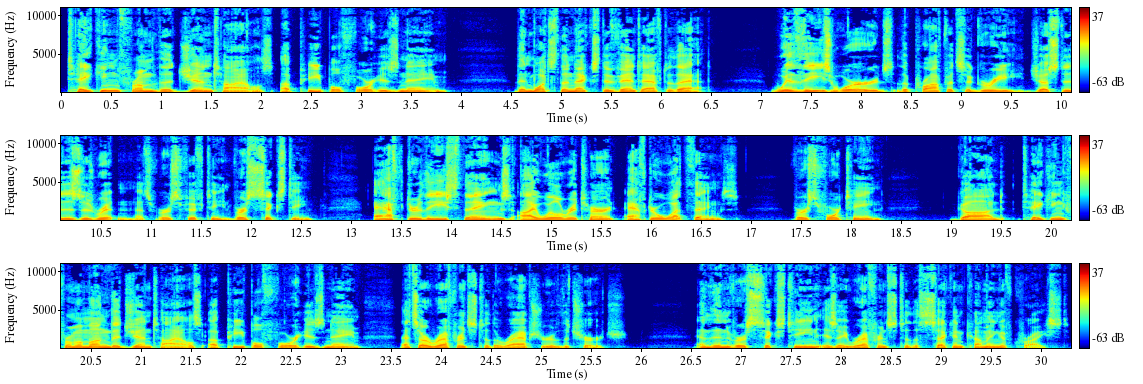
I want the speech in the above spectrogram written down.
Taking from the Gentiles a people for his name. Then what's the next event after that? With these words, the prophets agree, just as is written. That's verse 15. Verse 16. After these things I will return. After what things? Verse 14. God taking from among the Gentiles a people for his name. That's a reference to the rapture of the church. And then verse 16 is a reference to the second coming of Christ.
